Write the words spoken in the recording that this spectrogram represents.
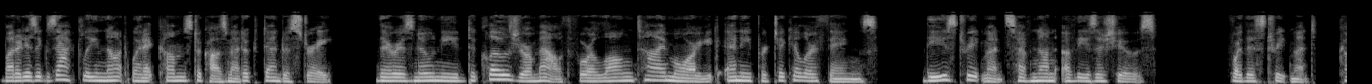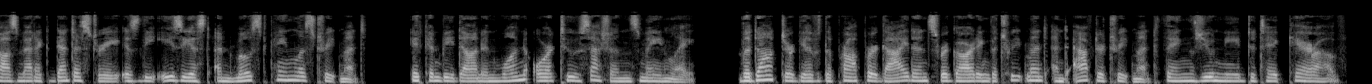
But it is exactly not when it comes to cosmetic dentistry. There is no need to close your mouth for a long time or eat any particular things. These treatments have none of these issues. For this treatment, cosmetic dentistry is the easiest and most painless treatment. It can be done in one or two sessions mainly. The doctor gives the proper guidance regarding the treatment and after treatment things you need to take care of.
